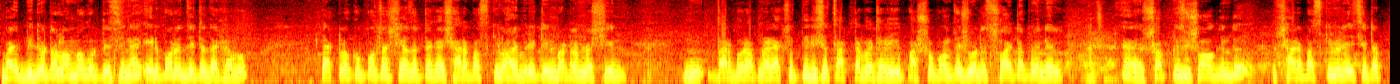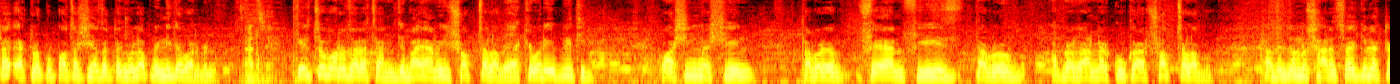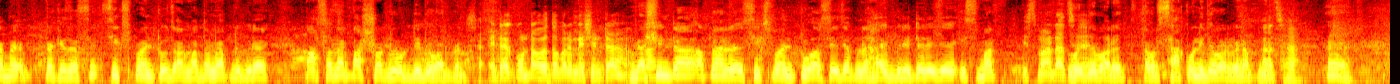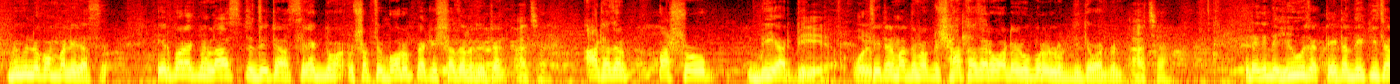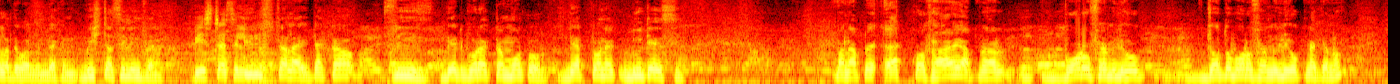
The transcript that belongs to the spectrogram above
ভাই ভিডিওটা লম্বা করতেছি না। এরপরে যেটা দেখাবো এক লক্ষ পঁচাশি হাজার টাকায় সাড়ে পাঁচ কিলো হাইব্রিড ইনভার্টার মেশিন তারপর আপনার একশো তিরিশের চারটা ব্যাটারি পাঁচশো পঞ্চাশ ওয়াটের ছয়টা প্যানেল আচ্ছা। হ্যাঁ সব কিছু সহ কিন্তু সাড়ে পাঁচ কিলোর এই সেট আপটা এক লক্ষ পঁচাশি হাজার টাকা হলে আপনি নিতে পারবেন। আচ্ছা। এর চেয়েও বড় যারা চান যে ভাই আমি সব চালাবো একেবারে এভরিথিং ওয়াশিং মেশিন তারপরে ফ্যান ফ্রিজ তারপরে আপনার রান্নার কুকার সব চালাবো। তাদের জন্য সাড়ে ছয় কিলো একটা প্যাকেজ আছে সিক্স পয়েন্ট টু যার মাধ্যমে আপনি প্রায় পাঁচ হাজার পাঁচশো লোড দিতে পারবেন। এটা কোনটা হতে পারে মেশিনটা মেশিনটা আপনার সিক্স পয়েন্ট টু আছে যে আপনার হাইব্রিডের এই যে স্মার্ট স্মার্ট আছে। হইতে পারে তারপর সাকো নিতে পারবেন আপনি। আচ্ছা। হ্যাঁ বিভিন্ন কোম্পানির আছে। এরপর একদম লাস্ট যেটা আছে একদম সবচেয়ে বড় প্যাকেজ সাজানো যেটা আচ্ছা। আট হাজার পাঁচশো ভি আর কি সেটার মাধ্যমে আপনি সাত হাজার ওয়াটের উপরে লোড দিতে পারবেন। আচ্ছা। এটা কিন্তু হিউজ একটা এটা দিয়ে কি চালাতে পারবেন? দেখেন বিশটা সিলিং ফ্যান বিশটা সিলিন্ডার তিরিশটা লাইট একটা ফ্রিজ দেড় ঘোর একটা মোটর দেড় টন দুইটা এসি মানে আপনি এক কথায় আপনার বড় ফ্যামিলি হোক যত বড় ফ্যামিলি হোক না কেন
